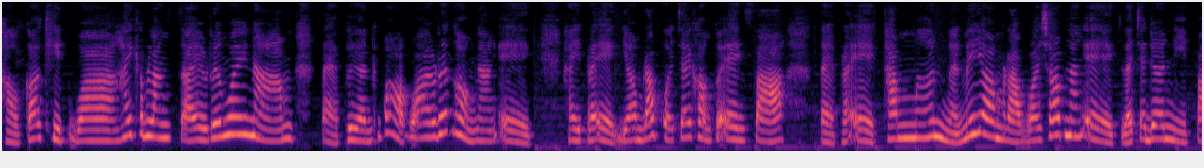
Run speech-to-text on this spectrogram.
เขาก็คิดว่าให้กำลังใจเรื่องว่ายน้ำแต่เพื่อนก็บอกว่าเรื่องของนางเอก ให้พระเอกยอมรับหัวใจของตัวเองซะ แต่พระเอกทำเมินเหมือนไม่ยอมรับว่าชอบนางเอกและจะเดินหนีไป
